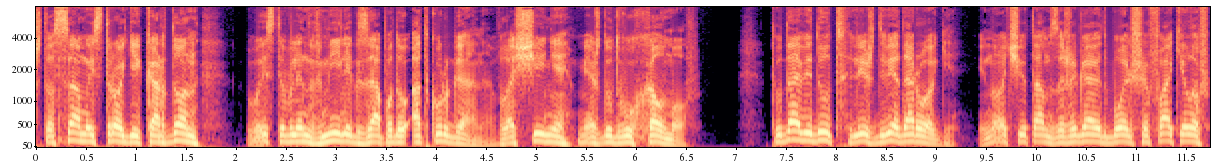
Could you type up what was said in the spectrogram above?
что самый строгий кордон выставлен в миле к западу от Кургана, в лощине между двух холмов. Туда ведут лишь две дороги, и ночью там зажигают больше факелов,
